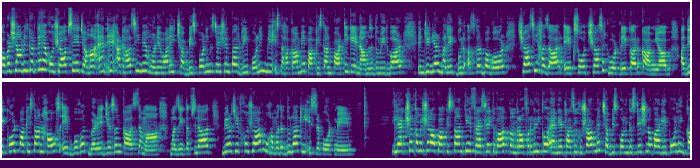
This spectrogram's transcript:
खबर शामिल करते हैं खुशाब से, जहाँ एन ए अठासी में होने वाली 26 पोलिंग स्टेशन पर री पोलिंग में इस्तेकाम पाकिस्तान पार्टी के नामजद उम्मीदवार इंजीनियर मलिक गुल असकर बगौर छियासी हज़ार एक सौ छियासठ वोट लेकर कामयाब। अधिकोट पाकिस्तान हाउस एक बहुत बड़े जश्न का समा। मजीद तफसीत ब्यूरो चीफ खुशाब मोहम्मद अब्दुल्ला की इस रिपोर्ट में। इलेक्शन कमीशन ऑफ़ पाकिस्तान के फैसले के बाद 15 फरवरी को एन अठासी खुशाब में 26 पोलिंग स्टेशनों पर पोलिंग का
